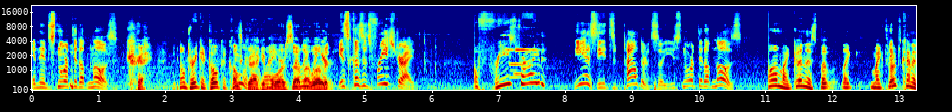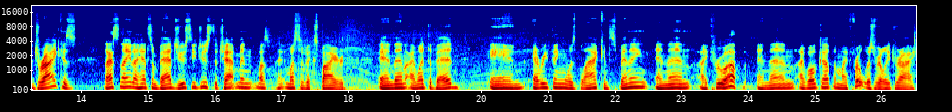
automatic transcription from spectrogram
and then snort it up nose. Correct. Don't drink a Coca-Cola. He's that cracking way. Boris That's up. really I love weird. it. It's because it's freeze dried. Oh, freeze dried? Yes, it's powdered, so you snort it up nose. Oh my goodness! But like my throat's kind of dry because last night I had some bad juicy juice. The Chapman must must have expired, and then I went to bed, and everything was black and spinning, and then I threw up, and then I woke up and my throat was really dry.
